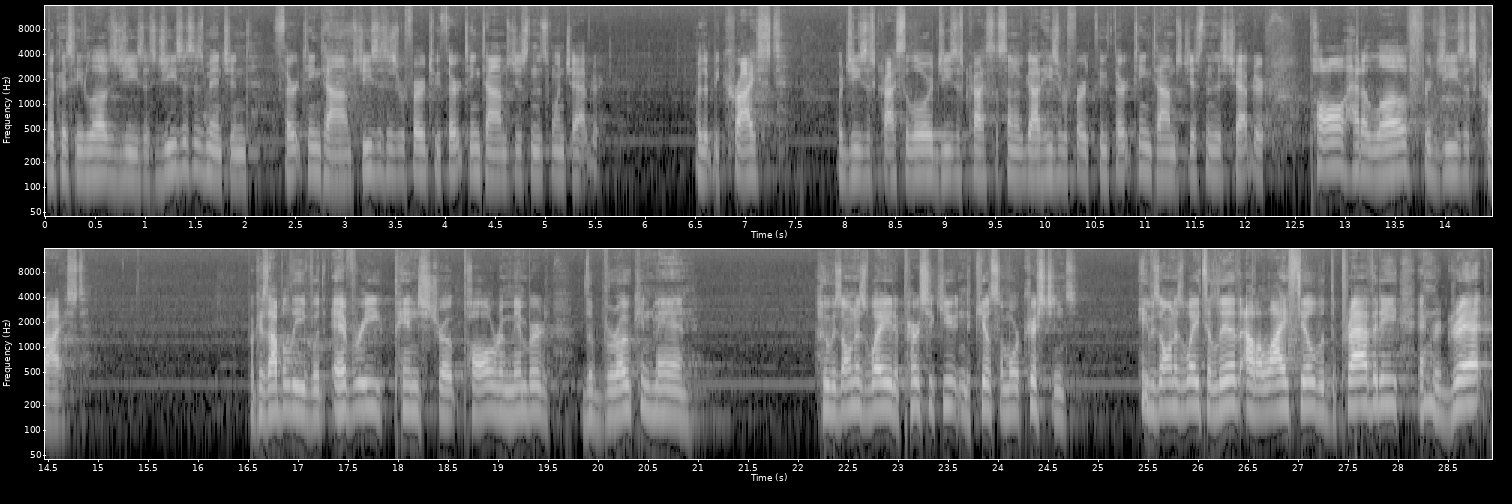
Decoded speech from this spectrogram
because he loves Jesus. Jesus is mentioned 13 times. Jesus is referred to 13 times just in this one chapter. Whether it be Christ or Jesus Christ the Lord, Jesus Christ the Son of God, he's referred to 13 times just in this chapter. Paul had a love for Jesus Christ. Because I believe with every pen stroke, Paul remembered the broken man who was on his way to persecute and to kill some more Christians. He was on his way to live out a life filled with depravity and regret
